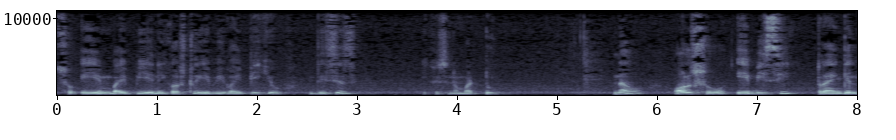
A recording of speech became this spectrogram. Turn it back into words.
so AM by PN equals to AB by PQ this is equation number 2 now also ABC triangle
